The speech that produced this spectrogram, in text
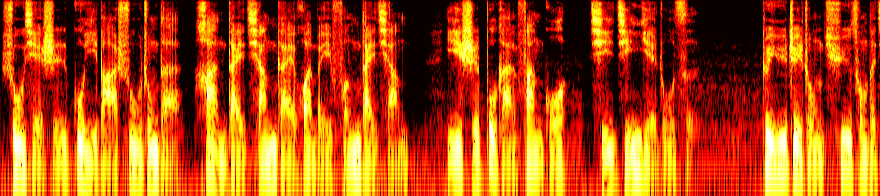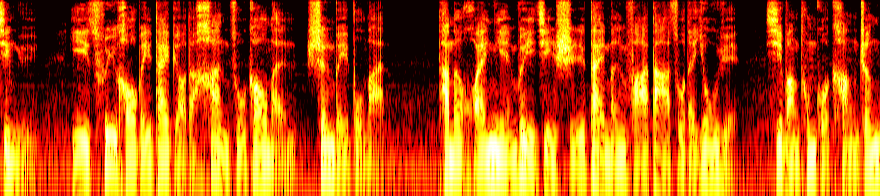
书写时故意把书中的汉代强改换为冯代强，以示不敢犯国。其仅也如此。对于这种屈从的境遇，以崔颢为代表的汉族高门深为不满。他们怀念魏晋时代门阀大族的优越，希望通过抗争，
